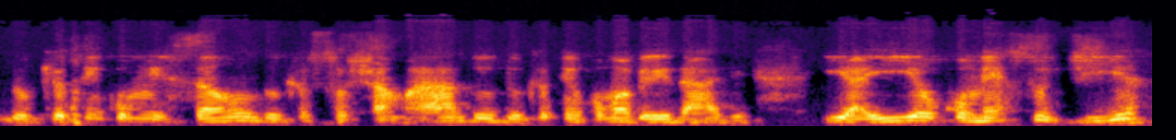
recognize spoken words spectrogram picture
do que eu tenho como missão, do que eu sou chamado, do que eu tenho como habilidade. E aí eu começo o dia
